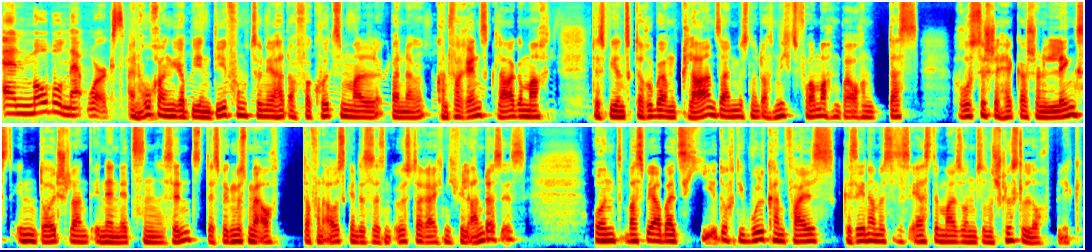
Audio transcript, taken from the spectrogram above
and mobile networks. Ein hochrangiger BND-Funktionär hat auch vor kurzem mal bei einer Konferenz klargemacht, dass wir uns darüber im Klaren sein müssen und auch nichts vormachen brauchen, dass russische Hacker schon längst in Deutschland in den Netzen sind. Deswegen müssen wir auch davon ausgehen, dass es in Österreich nicht viel anders ist. Und was wir aber jetzt hier durch die Vulkan-Files gesehen haben, ist das erste Mal so ein, so ein Schlüssellochblick.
